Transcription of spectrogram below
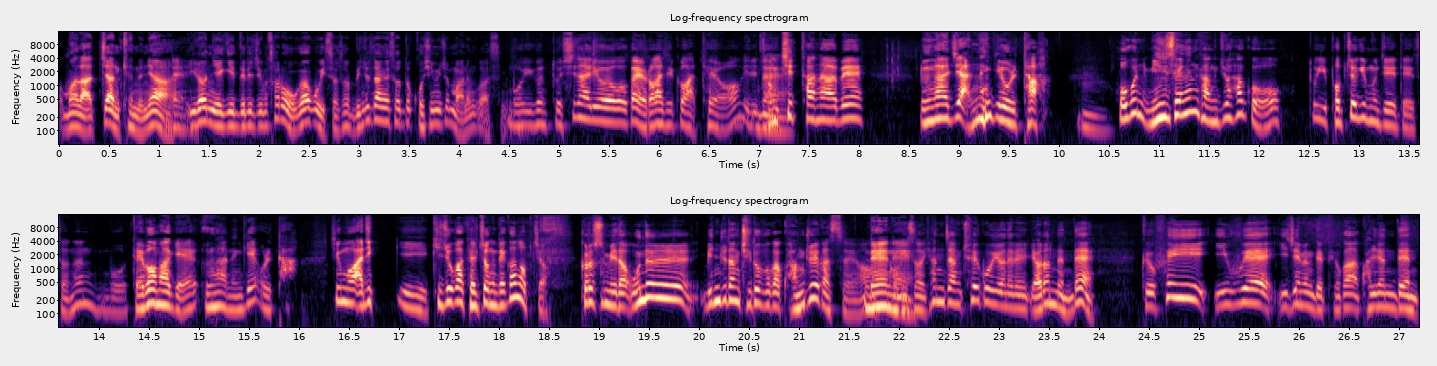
뭐 낫지 않겠느냐 네. 이런 얘기들이 지금 서로 오가고 있어서 민주당에서도 고심이 좀 많은 것 같습니다. 뭐 이건 또 시나리오가 여러 가지일 것 같아요. 네. 정치 탄압에 응하지 않는 게 옳다. 음. 혹은 민생은 강조하고 또 이 법적인 문제에 대해서는 뭐 대범하게 응하는 게 옳다. 지금 뭐 아직 이 기조가 결정된 건 없죠. 그렇습니다. 오늘 민주당 지도부가 광주에 갔어요. 네네. 거기서 현장 최고위원회를 열었는데 그 회의 이후에 이재명 대표가 관련된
